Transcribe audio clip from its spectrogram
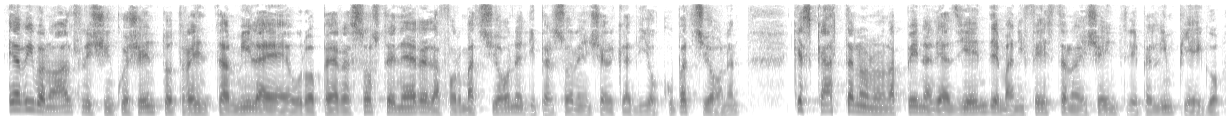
E arrivano altri 530.000 euro per sostenere la formazione di persone in cerca di occupazione che scattano non appena le aziende manifestano ai centri per l'impiego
